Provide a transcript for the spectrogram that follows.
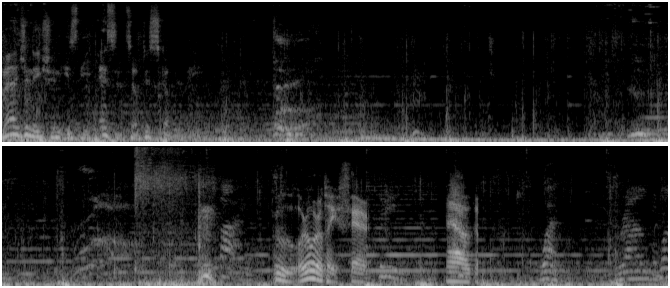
Imagination is the essence of discovery. Ooh, or do I play fair? three, Now go. one. Round one.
